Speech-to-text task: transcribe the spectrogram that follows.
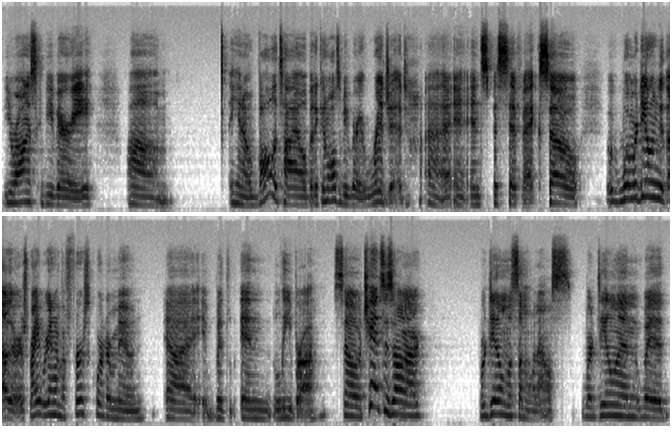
Uranus can be very. Um, you know, volatile, but it can also be very rigid uh, and, and specific. So, when we're dealing with others, right? We're gonna have a first quarter moon uh, with in Libra, so chances are we're dealing with someone else. We're dealing with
